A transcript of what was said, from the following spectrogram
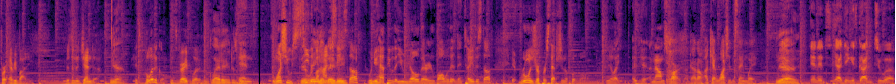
for everybody. There's an agenda. Yeah, It's political. It's very political. gladiators. Man. And once you see the, arena, behind the baby. scenes stuff, when you have people that you know that are involved with it, and they tell you this stuff, it ruins your perception of football. And you're like, now I'm scarred. Like I don't, I can't watch it the same way. Yeah, and it's I think it's gotten to a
